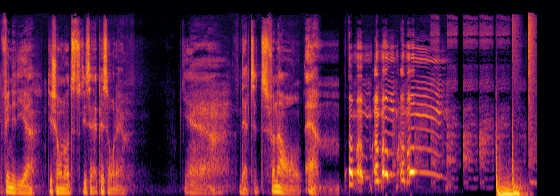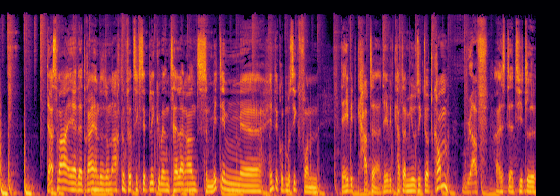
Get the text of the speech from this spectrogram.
findet ihr die Show Notes zu dieser Episode. Yeah, that's it for now. Um, um, um, um, um, Das war er, der 348. Blick über den Tellerrand mit dem äh, Hintergrundmusik von David Cutter. DavidCutterMusic.com. Rough heißt der Titel.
